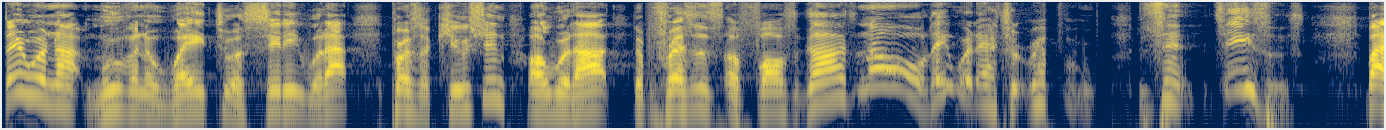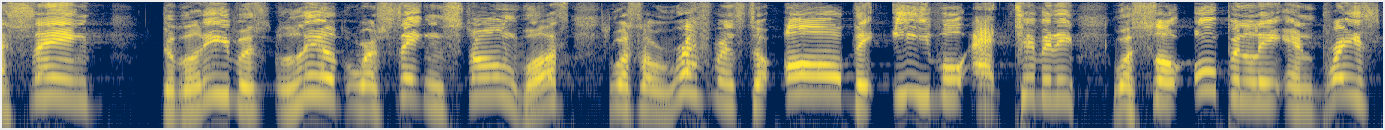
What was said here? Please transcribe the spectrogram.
They were not moving away to a city without persecution or without the presence of false gods. No, they were there to represent Jesus. By saying the believers lived where Satan's throne was, was a reference to all the evil activity was so openly embraced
